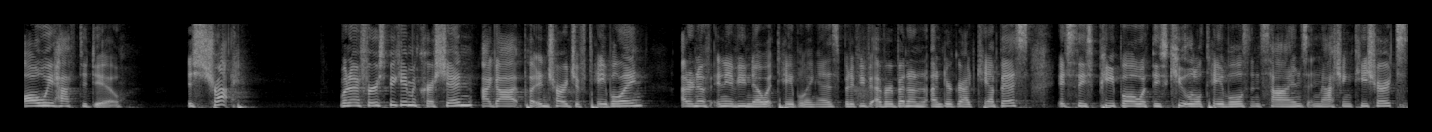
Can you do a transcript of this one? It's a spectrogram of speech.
All we have to do is try. When I first became a Christian, I got put in charge of tabling. I don't know if any of you know what tabling is, but if you've ever been on an undergrad campus, it's these people with these cute little tables and signs and matching t-shirts,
